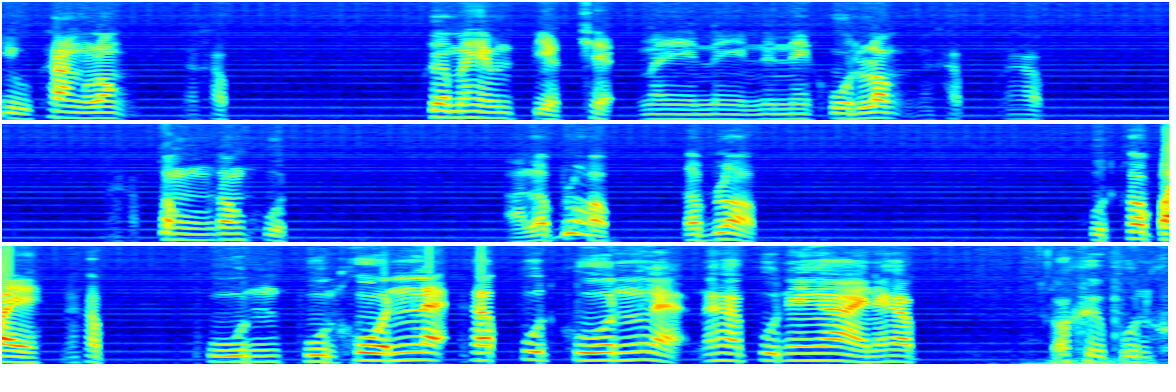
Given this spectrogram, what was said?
อยู่ข้างร่องนะครับ เพื่อไม่ให้มันเปียกแฉะในในในในโคนร่องนะครับนะครับนะครับ ต้องต้องขุดอ่ารอบรอบรอบรอบๆขุดเข้าไปนะครับ พูนพูนโคนแหละครับพูดโคนนั่นแหละนะครับ พูดง่ายๆนะครับ ก็คือพูนโค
